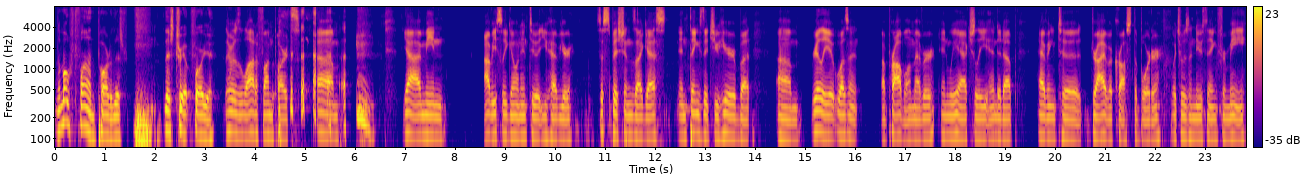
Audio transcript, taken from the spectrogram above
the most fun part of this this trip for you? There was a lot of fun parts. um, yeah, I mean, obviously going into it, you have your suspicions, I guess, and things that you hear, but um, really it wasn't a problem ever. And we actually ended up having to drive across the border, which was a new thing for me.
